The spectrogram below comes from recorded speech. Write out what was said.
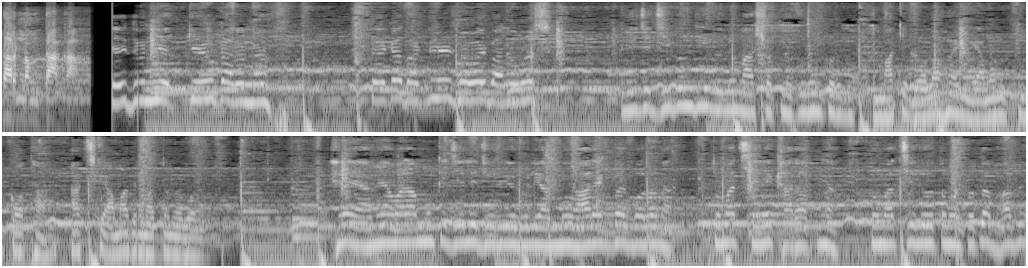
তার নাম টাকা। এই দুনিয়ার কেউ পারে না। টাকা থাকলে সবাই ভালোবাসে। নিজে জীবন দিয়ে হলে মা স্বপ্ন পূরণ করবে। মাকে বলা হয়নি এমন কি কথা? আজকে আমাদের মাধ্যমে বল। হ্যাঁ আমি আমার আম্মুকে জেলে জড়িয়ে বলি আম্মু আর একবার বলো না তোমার ছেলে খারাপ না? তোমার ছেলেও তোমার কথা ভাবে।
